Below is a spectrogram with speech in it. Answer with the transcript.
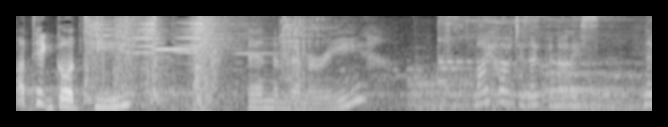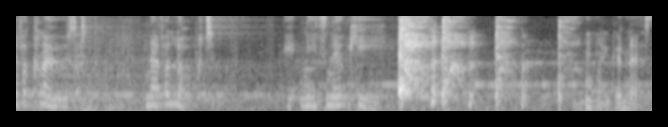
I'll take gold teeth and a memory. My heart is open, Alice. Never closed. Never locked. It needs no key. Oh my goodness.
